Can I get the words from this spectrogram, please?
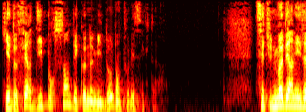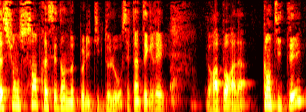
qui est de faire 10% d'économie d'eau dans tous les secteurs. C'est une modernisation sans précédent de notre politique de l'eau, c'est intégrer le rapport à la quantité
